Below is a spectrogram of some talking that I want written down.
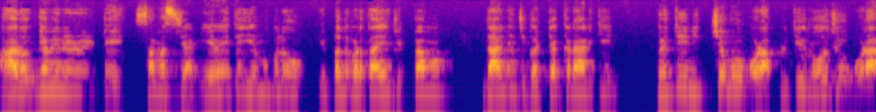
ఆరోగ్యమైనటువంటి సమస్య ఏవైతే ఎముకలు ఇబ్బంది పడతాయని చెప్పామో దాని నుంచి గట్టెక్కడానికి ప్రతి నిత్యము కూడా ప్రతిరోజు కూడా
